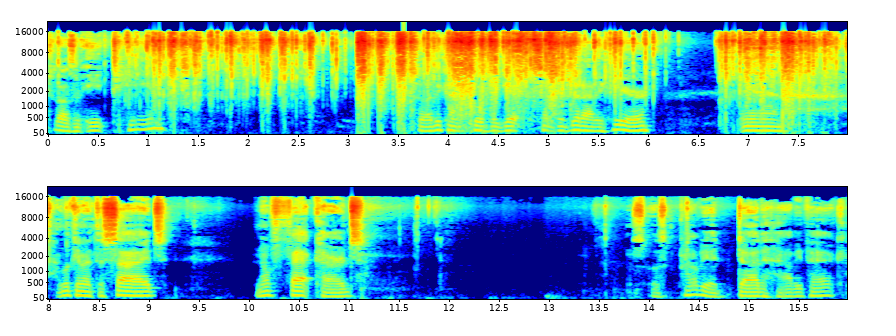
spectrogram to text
2018. So that'd be kind of cool if we get something good out of here. And looking at the sides, no fat cards. So it's probably a dud Hobby Pack.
